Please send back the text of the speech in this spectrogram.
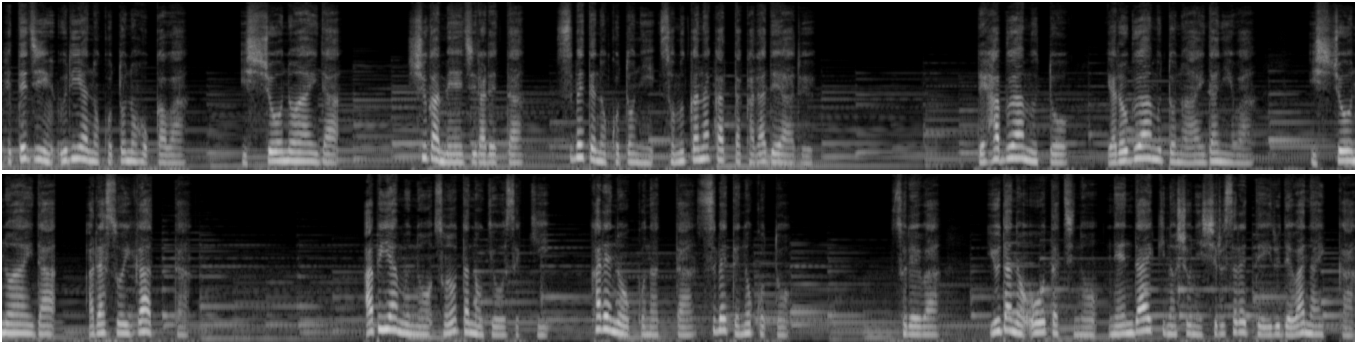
ヘテ人ウリアのことのほかは、一生の間、主が命じられたすべてのことに背かなかったからである。レハブアムとヤロブアムとの間には一生の間争いがあった。アビアムのその他の業績、彼の行ったすべてのこと、それはユダの王たちの年代記の書に記されているではないか。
